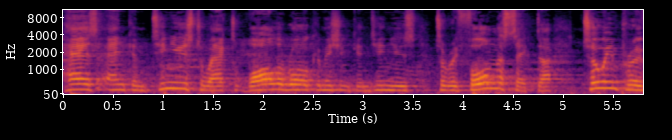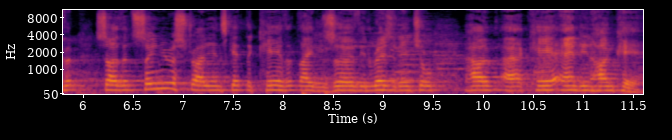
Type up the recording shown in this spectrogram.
has and continues to act while the Royal Commission continues to reform the sector to improve it so that senior Australians get the care that they deserve in residential home uh, care and in home care.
